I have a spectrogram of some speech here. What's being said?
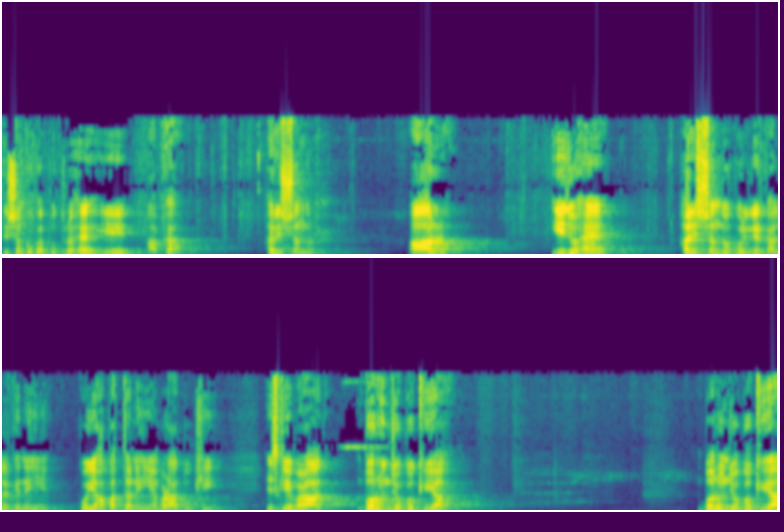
त्रिशंकु का पुत्र है ये आपका हरिश्चंद्र। और ये जो है, हरिश्चंद्र को लड़का लड़के नहीं है, कोई आपत्ता नहीं है, बड़ा दुखी। इसके बाद वरुण योग्य किया वरुण योग्य किया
